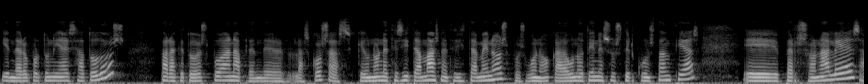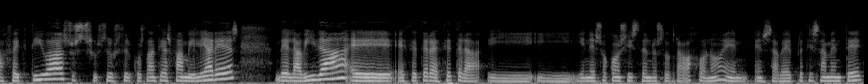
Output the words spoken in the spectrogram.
y en dar oportunidades a todos para que todos puedan aprender las cosas. Que uno necesita más, necesita menos, pues bueno, cada uno tiene sus circunstancias eh, personales, afectivas, sus, circunstancias familiares, de la vida, eh, etcétera, etcétera. Y, en eso consiste nuestro trabajo, ¿no? En, saber precisamente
